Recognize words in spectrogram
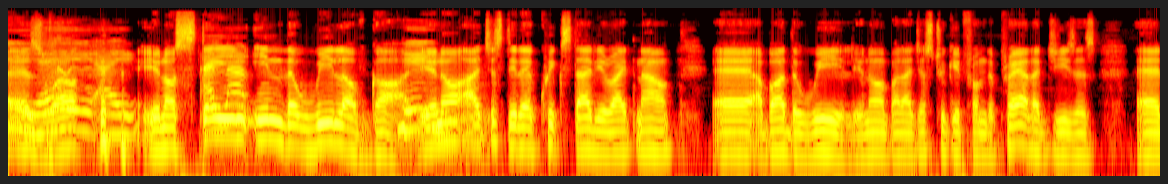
as hey, well. I- you know, staying in the will of God. Hey. You know, I just did a quick study right now uh, about the will, you know, but I just took it from the prayer that Jesus uh,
